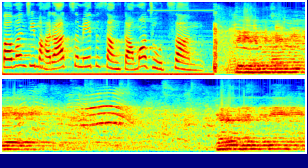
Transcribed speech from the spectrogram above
ਪਵਨ ਜੀ ਮਹਾਰਾਜ ਸਮੇਤ ਸੰਗਤਾਂ ਮੌਜੂਦ ਸਨ ਸ੍ਰੀ ਹਨੂਮਾਨ ਜੀ ਦੇ ਜਨਮ ਦਿਨ ਦੇ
